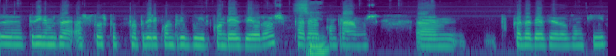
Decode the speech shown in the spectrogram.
eh, pedirmos às pessoas para, para poderem contribuir com 10 euros para Sim. comprarmos ahm, por cada 10 euros um kit.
